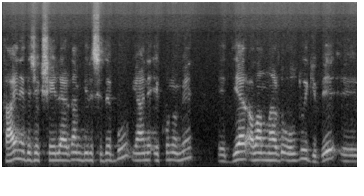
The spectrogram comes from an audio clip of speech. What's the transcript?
tayin edecek şeylerden birisi de bu. Yani ekonomi e, diğer alanlarda olduğu gibi e,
